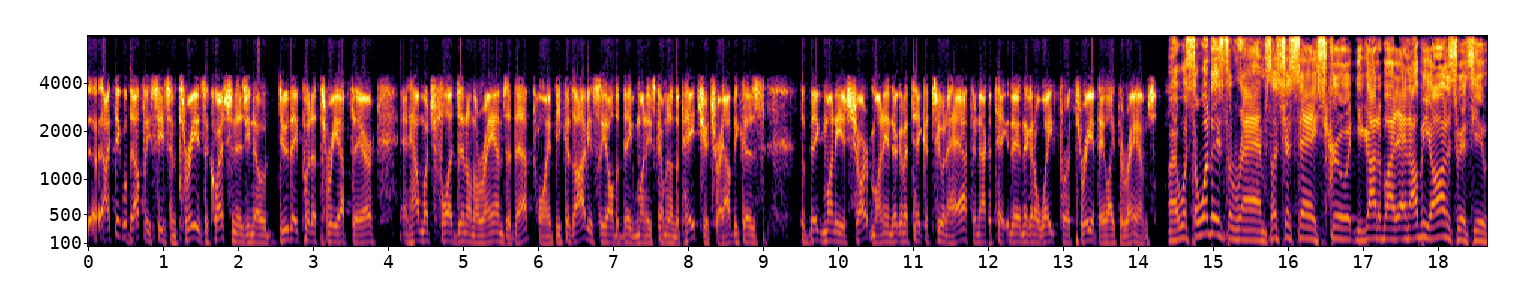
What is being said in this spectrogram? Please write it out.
uh, I think we'll definitely see some threes. The question is, you know, do they put a three up there, and how much floods in on the Rams at that point? Because obviously, all the big money's coming on the Patriots right now because the big money is sharp money, and they're going to take a two and a half. They're not going to take. They're, they're going to wait for a three if they like the Rams. All right. Well, so what is the Rams? Let's just say, screw it. You got to buy it. And I'll be honest with you.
